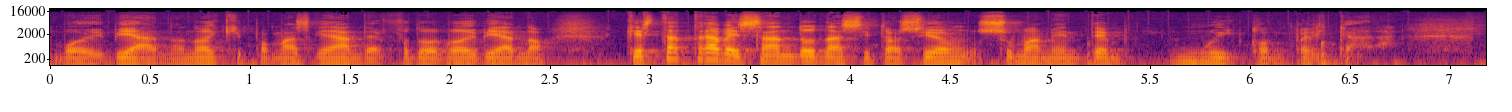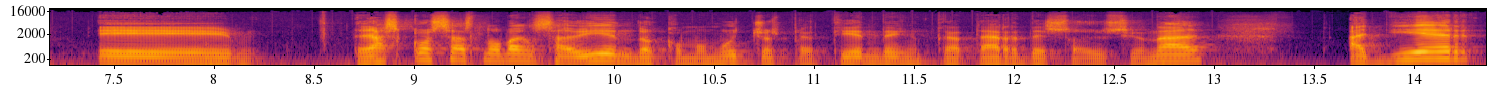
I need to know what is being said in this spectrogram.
boliviano, no equipo más grande del fútbol boliviano, que está atravesando una situación sumamente muy complicada. Eh, las cosas no van saliendo como muchos pretenden tratar de solucionar. Ayer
